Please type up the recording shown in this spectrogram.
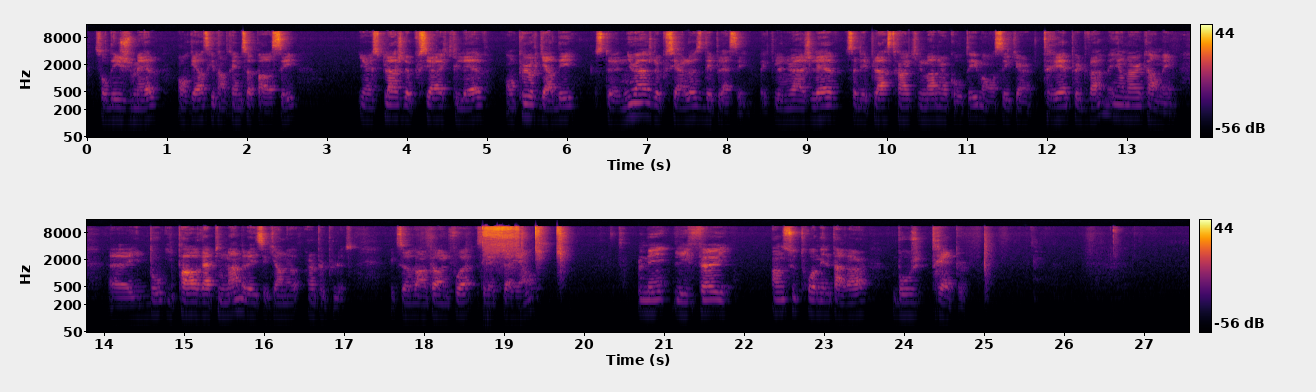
sur des jumelles, on regarde ce qui est en train de se passer. Il y a un splash de poussière qui lève. On peut regarder ce nuage de poussière-là se déplacer. le nuage lève, se déplace tranquillement d'un côté, mais on sait qu'il y a un très peu de vent, mais il y en a un quand même. Euh, il, il, part rapidement, mais là, il sait qu'il y en a un peu plus. ça, encore une fois, c'est l'expérience. Mais les feuilles en dessous de 3000 par heure bougent très peu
